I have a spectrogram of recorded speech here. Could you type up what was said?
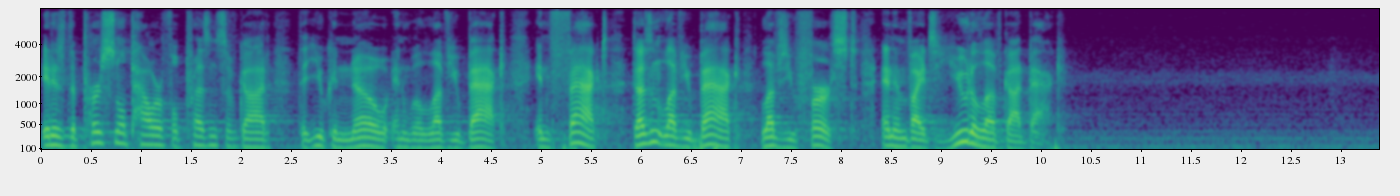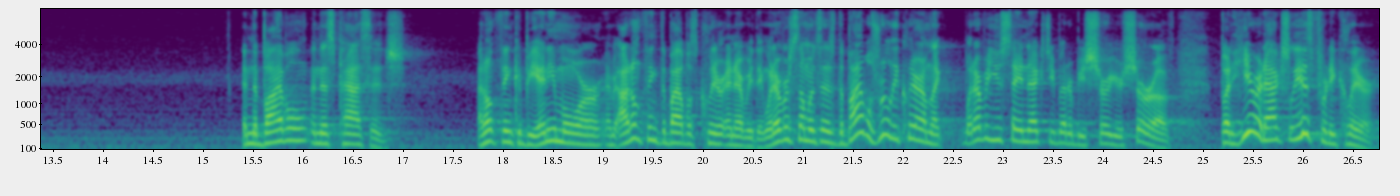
It is the personal, powerful presence of God that you can know and will love you back. In fact, doesn't love you back, loves you first, and invites you to love God back. And the Bible in this passage, I don't think could be any more, I, mean, I don't think the Bible's clear in everything. Whenever someone says, the Bible's really clear, I'm like, whatever you say next, you better be sure you're sure of. But here it actually is pretty clear.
